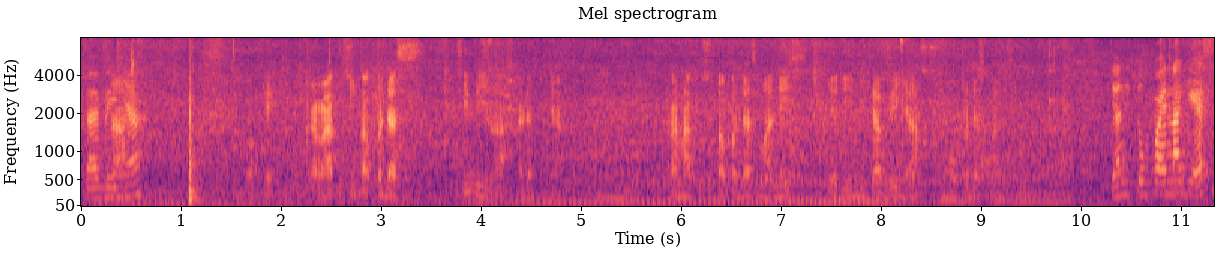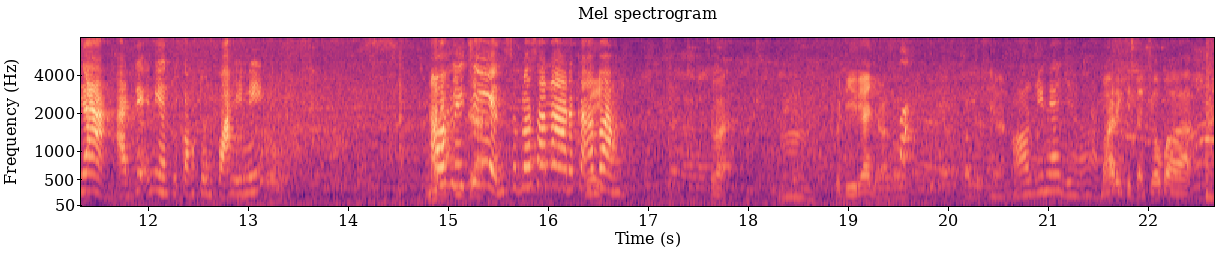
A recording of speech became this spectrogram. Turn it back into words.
Cabenya oke. Karena aku suka pedas. Sinilah adabnya. Karena aku suka pedas manis, jadi ini cabenya mau pedas manis. jangan ditumpahin lagi esnya. Adik nih yang tukang tumpah ini. Mari Oh, licin. Sebelah sana ada Kak. Abang. Coba Hmm. berdiri aja lah kau. Bagusnya. Oh, gini aja. Mari kita coba. Nah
